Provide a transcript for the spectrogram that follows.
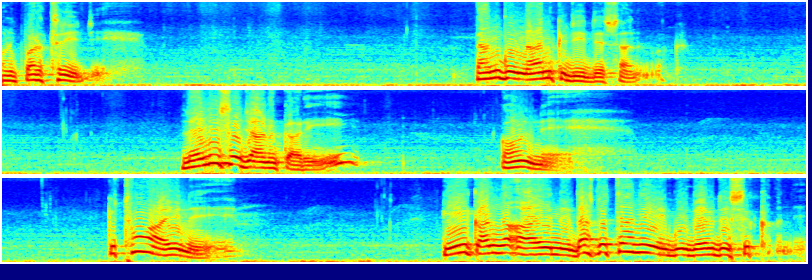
ਹੁਣ ਪਰਥਰੀ ਜੀ, ਧੰਨ ਗੁਰੂ ਨਾਨਕ ਜੀ ਦੇ ਸਨਮੁਖ ਲੈਣੀ ਸੋ ਜਾਣਕਾਰੀ, ਕੌਣ ਨੇ? ਕਿੱਥੋਂ ਆਏ ਨੇ? ਕੀ ਕਰਨ ਆਏ ਨੇ? ਦੱਸ ਦਿੱਤਾ ਨੇ ਗੁਰਦੇਵ ਦੇ ਸਿੱਖਾਂ ਨੇ।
